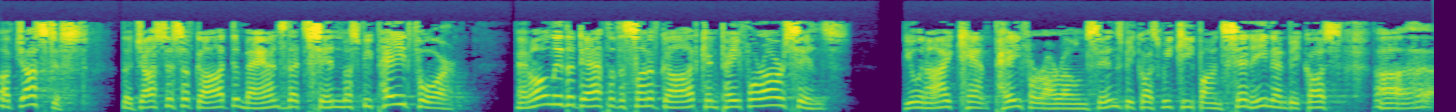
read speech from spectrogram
of justice. The justice of God demands that sin must be paid for. And only the death of the Son of God can pay for our sins. You and I can't pay for our own sins because we keep on sinning and because uh,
